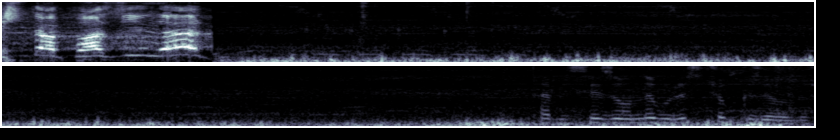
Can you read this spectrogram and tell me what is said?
işte fazilet. Tabii sezonda burası çok güzel olur.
